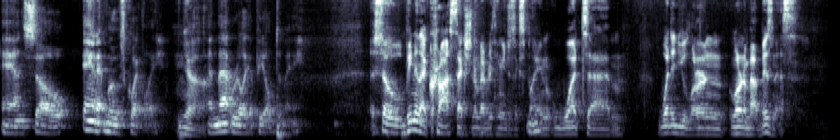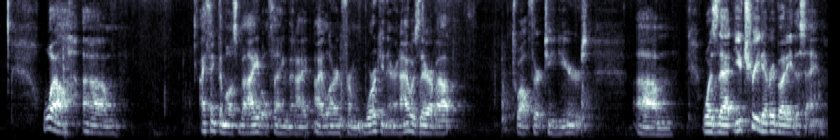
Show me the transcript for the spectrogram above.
and so and it moves quickly. Yeah, and that really appealed to me. So, being in that cross section of everything you just explained, mm-hmm. what um, what did you learn learn about business? Well. Um, I think the most valuable thing that I, I learned from working there, and I was there about 12, 13 years, um, was that you treat everybody the same.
